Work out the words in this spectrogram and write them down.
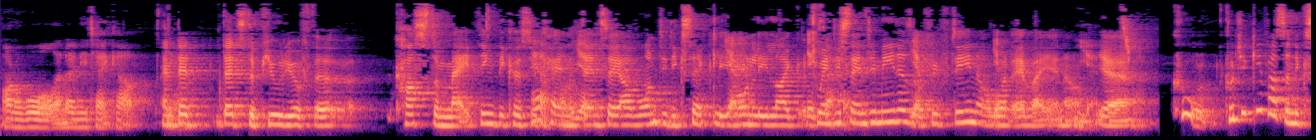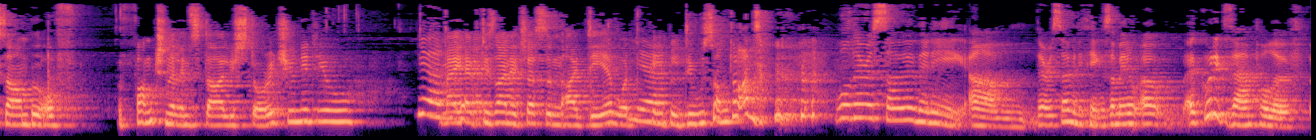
on a wall and only take up, And that that's the beauty of the custom made thing because you Yeah, can oh, yeah. then say I want it exactly Yeah, only like 20 exactly. centimeters or 15 or whatever, you know. Yeah, right. Cool. Could you give us an example of a functional and stylish storage unit you yeah, may have designed? It's just an idea what people do sometimes. Well, there are so many. Um, there are so many things. I mean, a, a good example of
